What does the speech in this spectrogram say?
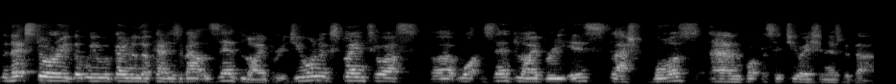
the next story that we were going to look at is about Z Library. Do you want to explain to us uh, what Z Library is slash was and what the situation is with that?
